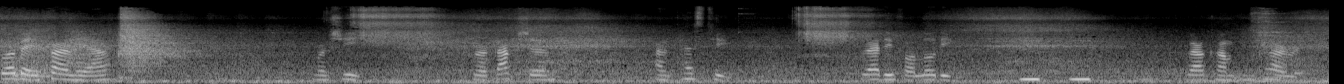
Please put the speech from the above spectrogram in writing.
河北范联。machine production and testing ready for loading welcome inquiry.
